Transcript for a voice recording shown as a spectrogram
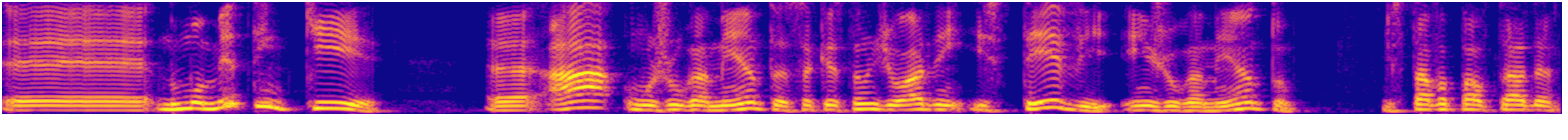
é, no momento em que é, há um julgamento, essa questão de ordem esteve em julgamento, estava pautada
